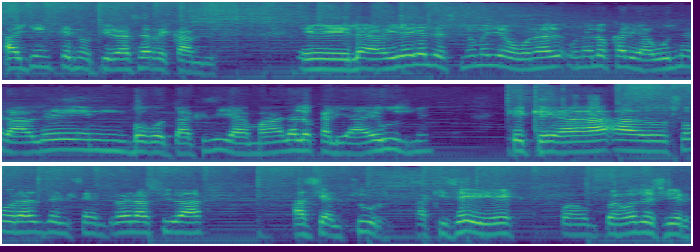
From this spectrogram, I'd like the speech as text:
alguien que no quiera ese recambio. Eh, la vida y el destino me llevó a una, una, localidad vulnerable en Bogotá que se llama la localidad de Usme, que queda a dos horas del centro de la ciudad hacia el sur. Aquí se vive podemos decir,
